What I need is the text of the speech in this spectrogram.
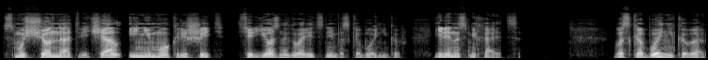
смущенно отвечал и не мог решить, серьезно говорит с ним Воскобойников или насмехается. Воскобойникова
